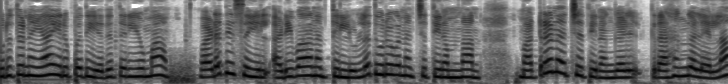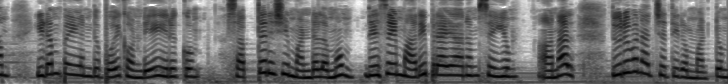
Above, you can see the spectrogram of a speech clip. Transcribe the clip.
உறுதுணையாக இருப்பது எது தெரியுமா? வடதிசையில் அடிவானத்தில் உள்ள துருவ நட்சத்திரம்தான். மற்ற நட்சத்திரங்கள் கிரகங்கள் எல்லாம் இடம்பெயர்ந்து போய் கொண்டே இருக்கும். சப்தரிஷி மண்டலமும் திசை மாறி பிரயாணம் செய்யும். ஆனால் துருவ நட்சத்திரம் மட்டும்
